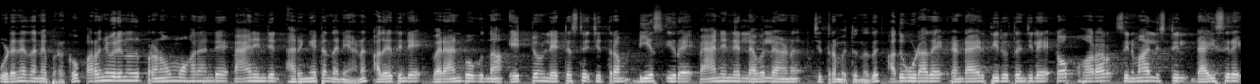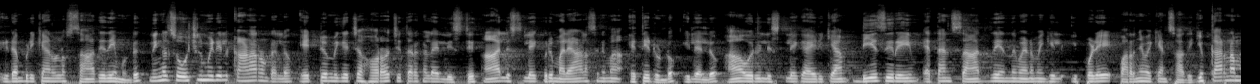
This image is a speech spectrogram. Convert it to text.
ഉടനെ തന്നെ പിറക്കും. പറഞ്ഞു വരുന്നത് പ്രണവ് മോഹൻലാലിന്റെ പാൻ ഇന്ത്യൻ അരങ്ങേറ്റം തന്നെയാണ്. അദ്ദേഹത്തിന്റെ വരാൻ പോകുന്ന ഏറ്റവും ലേറ്റസ്റ്റ് ചിത്രം ഡി എസ് ഇറെ പാൻ ഇന്ത്യൻ ലെവലിലാണ് ചിത്രം എത്തുന്നത് അതുകൂടാതെ രണ്ടായിരത്തി ഇരുപത്തിയഞ്ചിലെ ടോപ്പ് ഹൊറർ സിനിമാ ലിസ്റ്റിൽ ഡൈസിറെ ഇടം പിടിക്കാനുള്ള സാധ്യതയുമുണ്ട്. നിങ്ങൾ സോഷ്യൽ മീഡിയയിൽ കാണാറുണ്ടല്ലോ ഏറ്റവും മികച്ച ഹൊറർ ചിത്രങ്ങളുടെ ലിസ്റ്റ് ആ ലിസ്റ്റിലേക്ക് ഒരു മലയാള സിനിമ എത്തിയിട്ടുണ്ടോ? ഇല്ലല്ലോ. ആ ഒരു ലിസ്റ്റിലേക്കായിരിക്കാം ഡി എസ് ഇറയും എത്താൻ സാധ്യതയെന്ന് വേണമെങ്കിൽ ഇപ്പോഴേ പറഞ്ഞു വെക്കാൻ സാധിക്കും. കാരണം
